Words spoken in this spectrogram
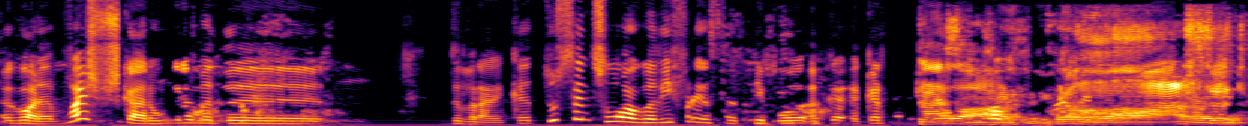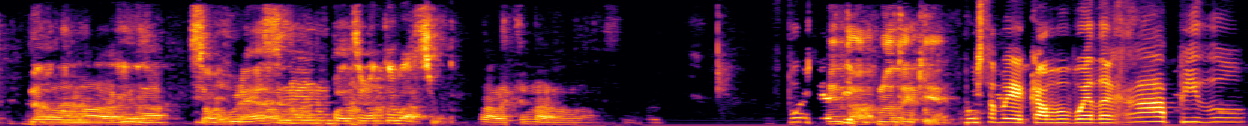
Agora, vais buscar um grama de, de branca, tu sentes logo a diferença. Tipo, a, a carteira. Tá, Nossa! Não, não, não, não. Só por essa não pode ser nota máxima. Claro que não. não. Depois, é Então, que nota é que é? depois também acaba a boeda rápido.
